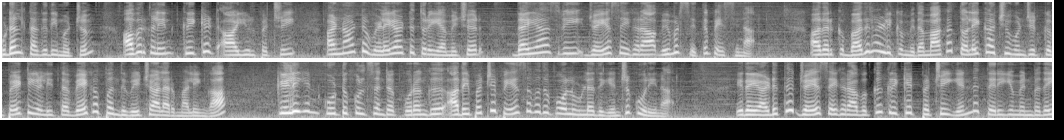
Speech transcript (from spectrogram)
உடல் தகுதி மற்றும் அவர்களின் கிரிக்கெட் ஆயுள் பற்றி அந்நாட்டு விளையாட்டுத்துறை அமைச்சர் தயாஸ்ரீ ஜெயசேகரா விமர்சித்து பேசினார். அதற்கு பதிலளிக்கும் விதமாக தொலைக்காட்சி ஒன்றிற்கு பேட்டியளித்த வேகப்பந்து வீச்சாளர் மலிங்கா கிளியின் கூட்டுக்குள் சென்ற குரங்கு அதை பற்றி பேசுவது போல் உள்ளது என்று கூறினார். இதை அடுத்து ஜெயசேகராவுக்கு கிரிக்கெட் பற்றி என்ன தெரியும் என்பதை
